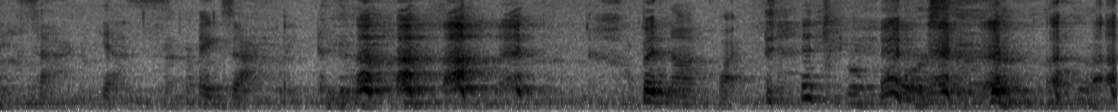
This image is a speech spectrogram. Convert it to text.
Exactly. Yes. Exactly. but not quite. Of course.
